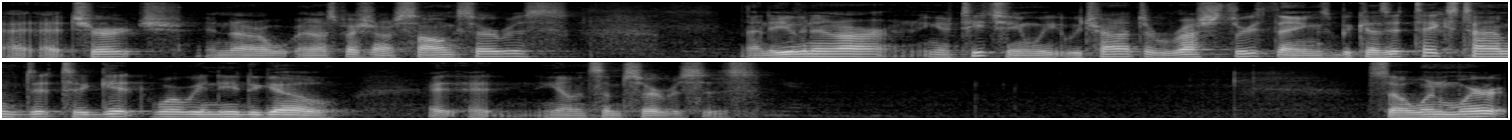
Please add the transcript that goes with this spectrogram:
at, at church, our, especially in our song service, and even in our you know, teaching. We, we try not to rush through things because it takes time to, to get where we need to go, at, at, you know, in some services. So when we're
